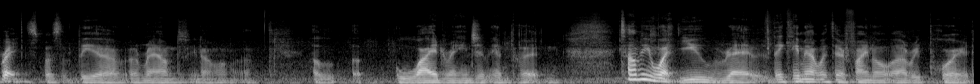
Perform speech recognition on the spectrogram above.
Right. It's supposed to be a, around, you know, a, a, a, wide range of input. And tell me what you read. They came out with their final uh, report.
